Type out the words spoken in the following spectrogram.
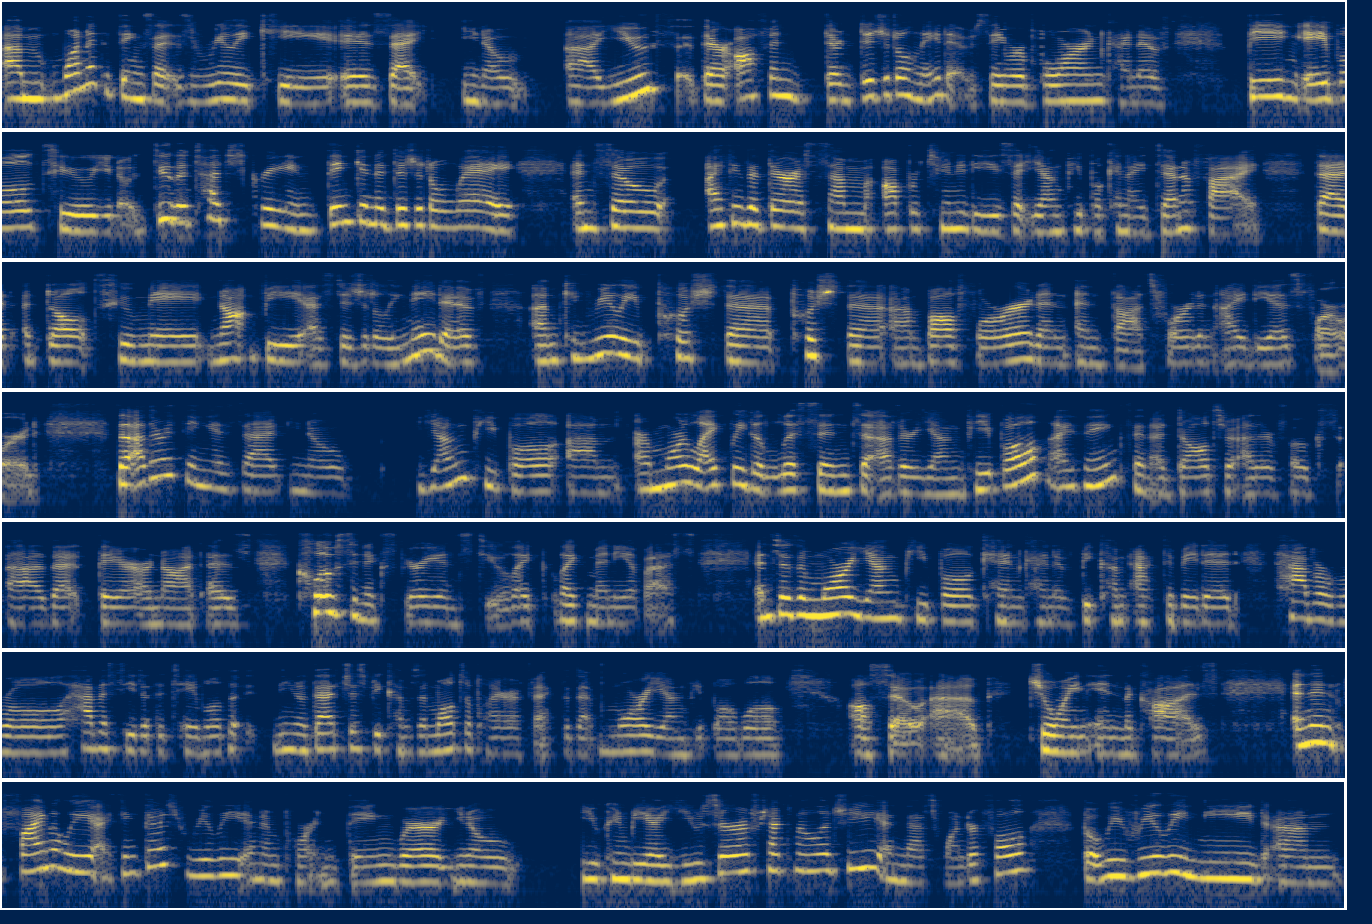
Um, one of the things that is really key is that, you know, uh, youth, they're often, they're digital natives. They were born kind of being able to, you know, do the touch screen, think in a digital way. And so I think that there are some opportunities that young people can identify that adults who may not be as digitally native um, can really push the push the um, ball forward and, and thoughts forward and ideas forward. The other thing is that, you know, young people um, are more likely to listen to other young people, I think, than adults or other folks uh, that they are not as close in experience to, like like many of us. And so the more young people can kind of become activated, have a role, have a seat at the table, that, you know, that just becomes a multiplier effect that, that more young people will also uh, join in the cause. And then finally, I think there's really an important thing where, you know, you can be a user of technology and that's wonderful, but we really need um,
